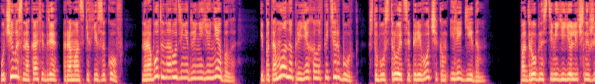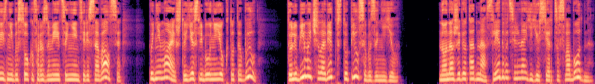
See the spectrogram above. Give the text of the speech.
училась на кафедре романских языков, но работы на родине для нее не было, и потому она приехала в Петербург, чтобы устроиться переводчиком или гидом. Подробностями ее личной жизни Высоков, разумеется, не интересовался, понимая, что если бы у нее кто-то был, то любимый человек вступился бы за нее. Но она живет одна, следовательно, ее сердце свободно.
